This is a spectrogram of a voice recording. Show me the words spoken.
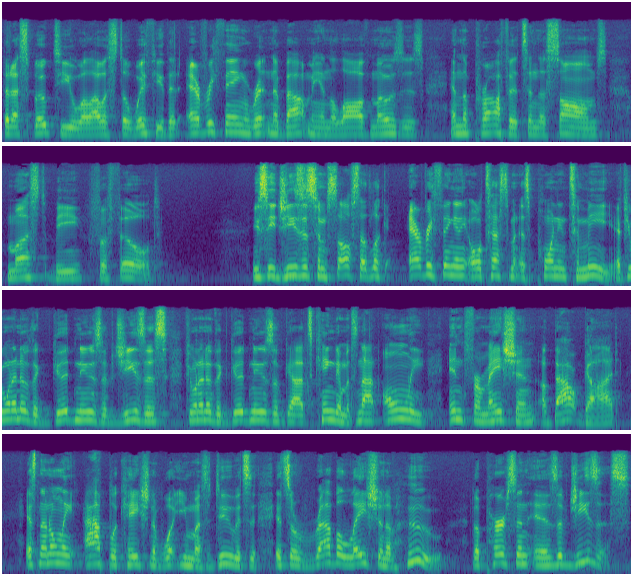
that I spoke to you while I was still with you, that everything written about me in the law of Moses and the prophets and the Psalms must be fulfilled. You see, Jesus himself said, Look, everything in the Old Testament is pointing to me. If you want to know the good news of Jesus, if you want to know the good news of God's kingdom, it's not only information about God, it's not only application of what you must do, it's a, it's a revelation of who the person is of Jesus.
